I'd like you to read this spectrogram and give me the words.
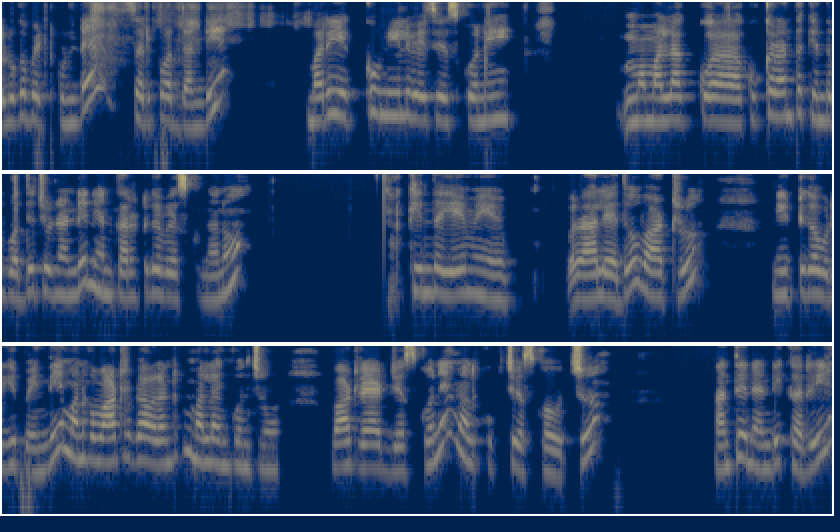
ఉడకబెట్టుకుంటే సరిపోద్దండి. మరి ఎక్కువ నీళ్ళు వేసేసుకొని మ- మళ్ళా కుక్కర్ అంతా కింద బొద్ద చూడండి నేను కరెక్ట్గా వేసుకున్నాను. కింద ఏమి రాలేదు వాటర్ నీట్గా ఉడిగిపోయింది ఉడికిపోయింది. మనకు వాటర్ కావాలంటే మళ్ళీ ఇంకొంచెం వాటర్ యాడ్ చేసుకొని మళ్ళీ కుక్ చేసుకోవచ్చు. అంతేనండి కర్రీ.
